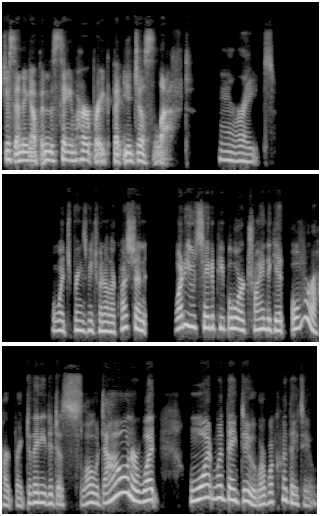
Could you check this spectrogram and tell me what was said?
just ending up in the same heartbreak that you just left. Right. Which brings me to another question. What do you say to people who are trying to get over a heartbreak? Do they need to just slow down or what what would they do or what could they do?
